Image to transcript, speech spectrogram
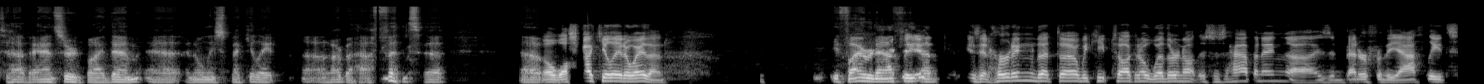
to have answered by them uh, and only speculate on our behalf. uh, uh, oh, well, speculate away then. If I were an athlete, is it hurting that uh, we keep talking about whether or not this is happening? Uh, is it better for the athletes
